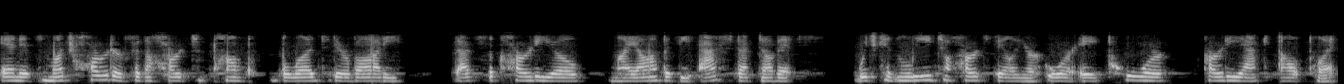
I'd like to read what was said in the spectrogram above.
and it's much harder for the heart to pump blood to their body. That's the cardiomyopathy aspect of it, which can lead to heart failure or a poor cardiac output.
